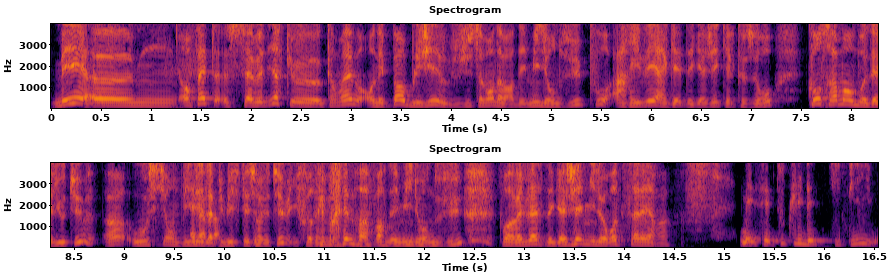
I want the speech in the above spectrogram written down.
Mais euh, en fait, ça veut dire que quand même, on n'est pas obligé justement d'avoir des millions de vues pour arriver à dégager quelques euros. Contrairement au modèle YouTube, hein, où si on vivait eh ben de la publicité sur YouTube, il faudrait vraiment avoir des millions de vues pour arriver à se dégager 1000 euros de salaire. Hein. Mais c'est toute l'idée de Tipeee,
